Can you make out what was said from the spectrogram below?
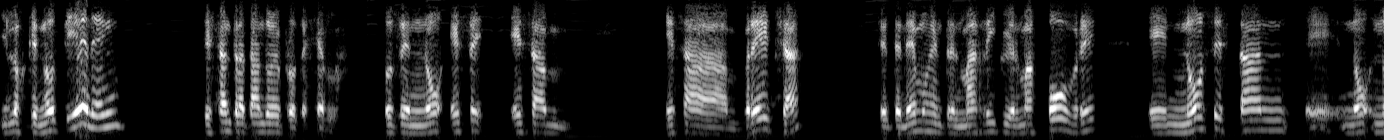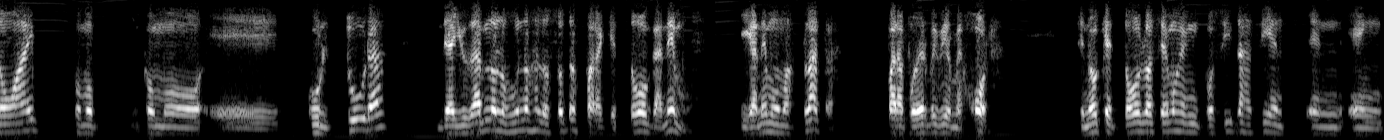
Y los que no tienen están tratando de protegerla. Entonces, no, ese, esa, esa brecha que tenemos entre el más rico y el más pobre, eh, no se están, eh, no, no hay como, como eh, cultura de ayudarnos los unos a los otros para que todos ganemos y ganemos más plata para poder vivir mejor, sino que todos lo hacemos en cositas así, en, en, en,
